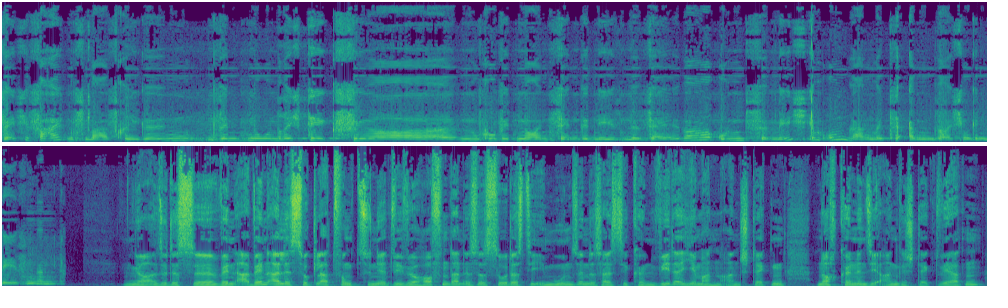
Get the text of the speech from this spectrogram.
Welche Verhaltensmaßregeln sind nun richtig für ähm, Covid-19 Genesene selber und für mich im Umgang mit einem solchen Genesenen? Ja, also das, äh, wenn, wenn alles so glatt funktioniert, wie wir hoffen, dann ist es so, dass die immun sind. Das heißt, sie können weder jemanden anstecken, noch können sie angesteckt werden.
